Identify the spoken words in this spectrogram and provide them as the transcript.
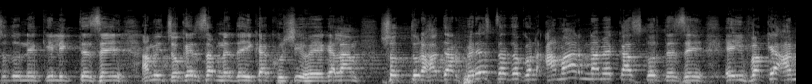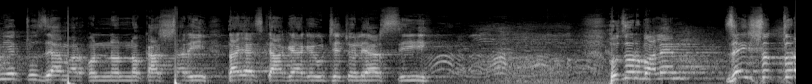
শুধু নেকি লিখতেছে। আমি চোখের সামনে দেইকা খুশি হয়ে গেলাম। সত্তর হাজার ফেরেস্তা যখন আমার নামে কাজ করতেছে, এই ফাঁকে আমি একটু যে আমার অন্য অন্য কাজ সারি, তাই আজকে আগে আগে উঠে চলে আসছি। হুজুর বলেন, যেই সত্তর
